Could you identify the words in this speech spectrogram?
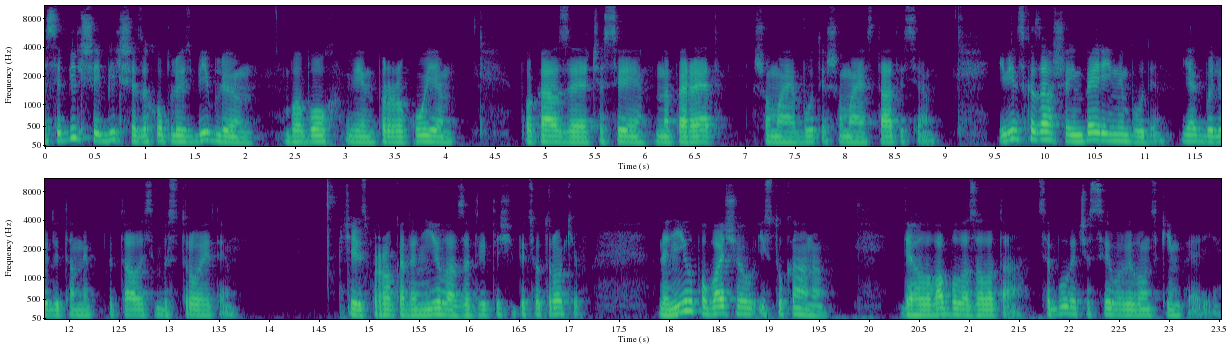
Все більше і більше захоплююсь Біблією, бо Бог він пророкує, показує часи наперед, що має бути, що має статися. І він сказав, що імперії не буде, як би люди там не питалися би строїти. Через пророка Даніїла за 2500 років Даніїл побачив істукана, де голова була золота. Це були часи Вавилонської імперії.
